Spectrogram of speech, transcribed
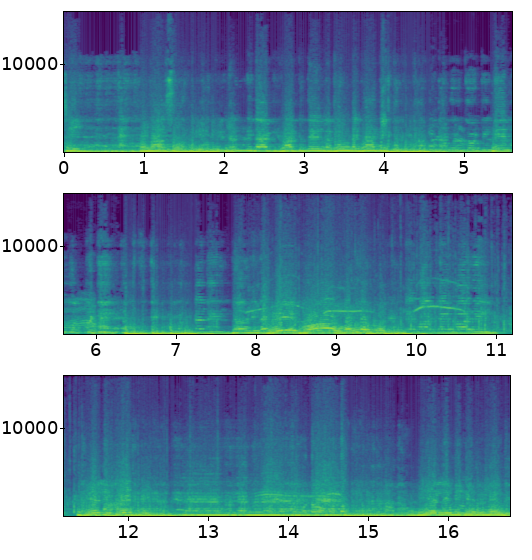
energy, and also creativity. దాటి ఘాటుతే లగుండ ఘాటి తోటి నేను ఒక్కటి దాని Great, wow, wonderful. Really great. Really మీకు ఎదురు లేదు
